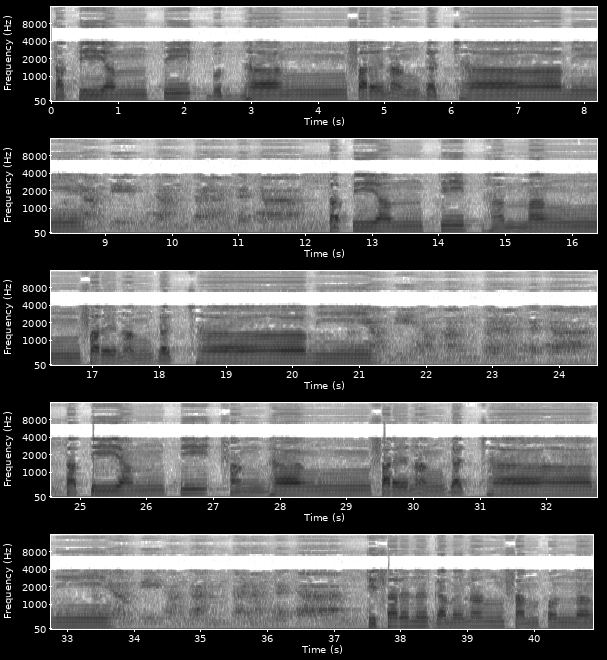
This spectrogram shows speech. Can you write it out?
තතියම්පි බුද්ධං සරණං ගච්ඡාමි। තතියම්පි ධම්මං සරණං ගච්ඡාමි ගච්ඡාමි තතියම්පි සංඝං සරණං ගච්ඡාමි තිසරණ ගමනං සම්පොන්නං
